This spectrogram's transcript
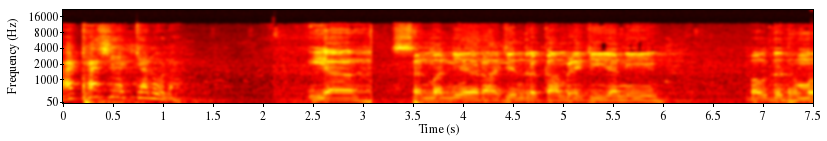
अठराशे एक्क्याण्णव ला या सन्मान्य राजेंद्र कांबळेजी यांनी बौद्ध धम्म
